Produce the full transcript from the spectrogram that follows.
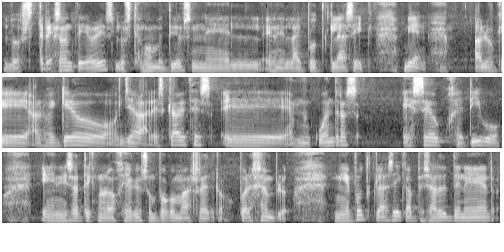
los tres anteriores los tengo metidos en el, en el iPod Classic. Bien, a lo que, a lo que quiero llegar es que a veces eh, encuentras ese objetivo en esa tecnología que es un poco más retro. Por ejemplo, mi iPod Classic, a pesar de tener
